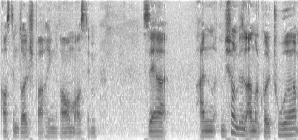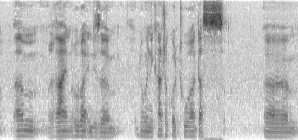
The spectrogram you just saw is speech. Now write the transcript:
aus dem deutschsprachigen Raum, aus dem sehr an, schon ein bisschen andere Kultur ähm, rein rüber in diese dominikanische Kultur, das ähm,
